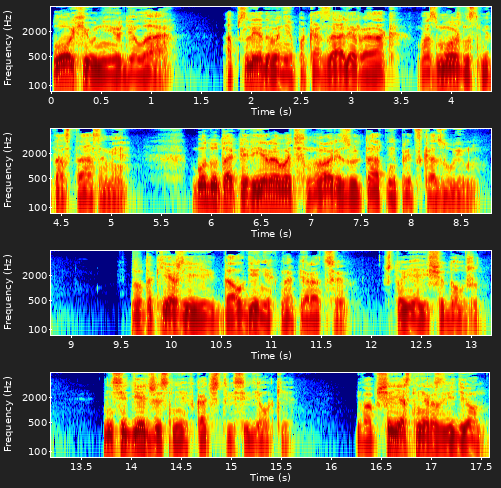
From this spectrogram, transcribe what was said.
Плохи у нее дела. Обследования показали рак, возможно, с метастазами. Будут оперировать, но результат непредсказуем. Ну так я же ей дал денег на операцию. Что я еще должен? Не сидеть же с ней в качестве сиделки. И вообще я с ней разведен.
